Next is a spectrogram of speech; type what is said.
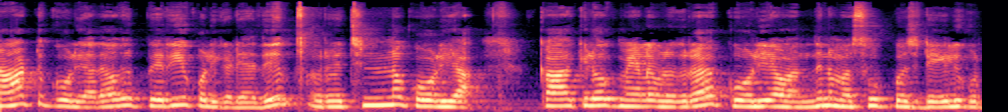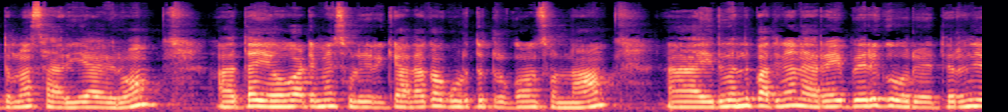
நாட்டுக்கோழி அதாவது பெரிய கோழி கிடையாது. ஒரு சின்ன கோழியாக கால் கிலோக்கு மேலே விழுகிற கோழியாக வந்து நம்ம சூப் வச்சு டெய்லி கொடுத்தோம்னா சரியாயிரும். அதான் யோகாட்டமே சொல்லியிருக்கேன். அதாக்கா கொடுத்துட்ருக்கோம்னு சொன்னால் இது வந்து பார்த்திங்கன்னா நிறைய பேருக்கு ஒரு தெரிஞ்ச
